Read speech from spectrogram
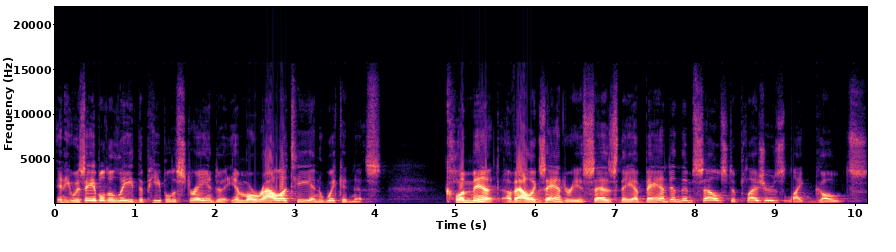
And he was able to lead the people astray into immorality and wickedness. Clement of Alexandria says they abandoned themselves to pleasures like goats,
